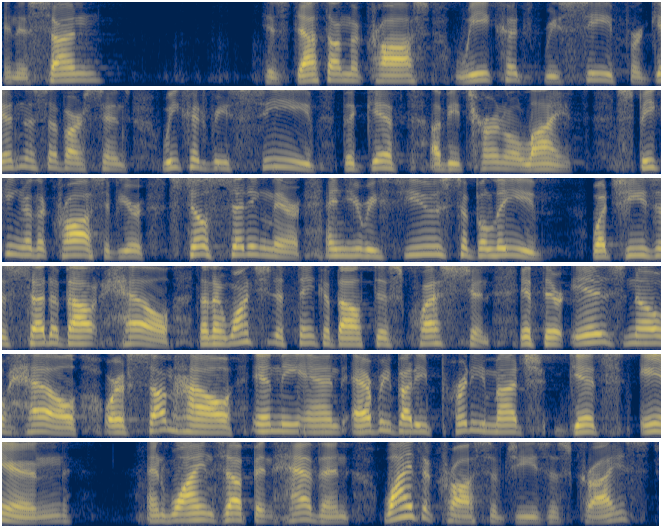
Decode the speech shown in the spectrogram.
in his son, his death on the cross, we could receive forgiveness of our sins. We could receive the gift of eternal life. Speaking of the cross, if you're still sitting there and you refuse to believe what Jesus said about hell, then I want you to think about this question. If there is no hell, or if somehow in the end everybody pretty much gets in and winds up in heaven, why the cross of Jesus Christ?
